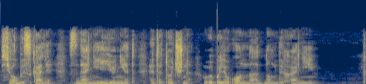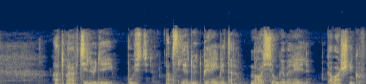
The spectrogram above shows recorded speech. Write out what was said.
«Все обыскали. В здании ее нет. Это точно», — выпалил он на одном дыхании. «Отправьте людей. Пусть обследуют периметр», — бросил Габриэль. Кавашников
